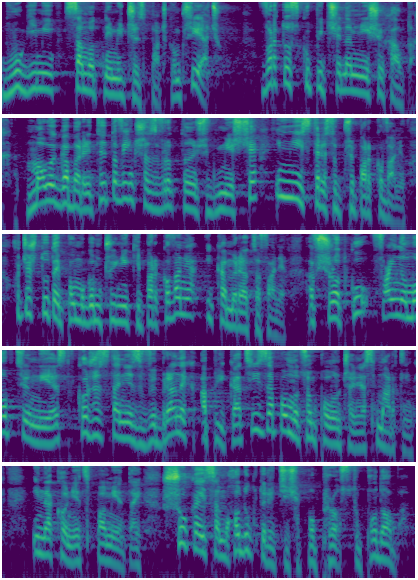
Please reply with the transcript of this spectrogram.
długimi, samotnymi czy z paczką przyjaciół warto skupić się na mniejszych autach. Małe gabaryty to większa zwrotność w mieście i mniej stresu przy parkowaniu. Chociaż tutaj pomogą czujniki parkowania i kamera cofania. A w środku fajną opcją jest korzystanie z wybranych aplikacji za pomocą połączenia SmartLink. I na koniec pamiętaj, szukaj samochodu, który Ci się po prostu podoba.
